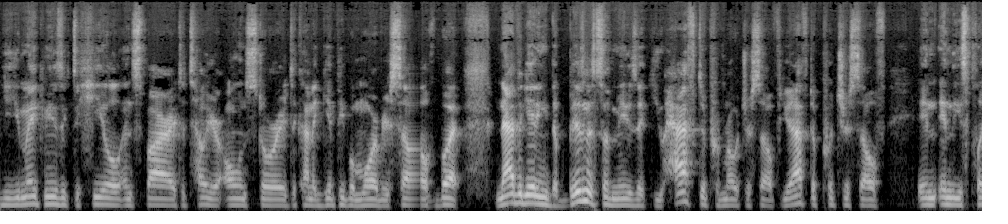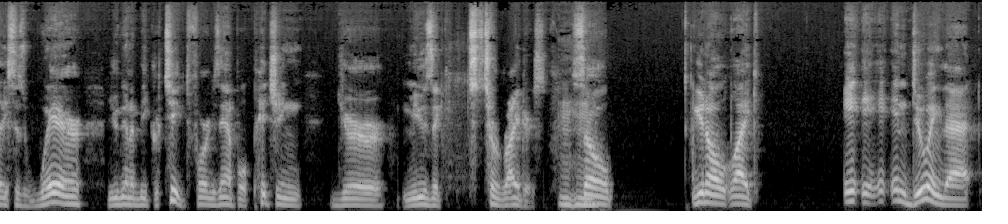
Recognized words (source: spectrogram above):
you make music to heal, inspire, to tell your own story, to kind of give people more of yourself. But navigating the business of music, you have to promote yourself. You have to put yourself in in these places where you're going to be critiqued. For example, pitching your music to writers. Mm-hmm. So, you know, like in, in, in doing that,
